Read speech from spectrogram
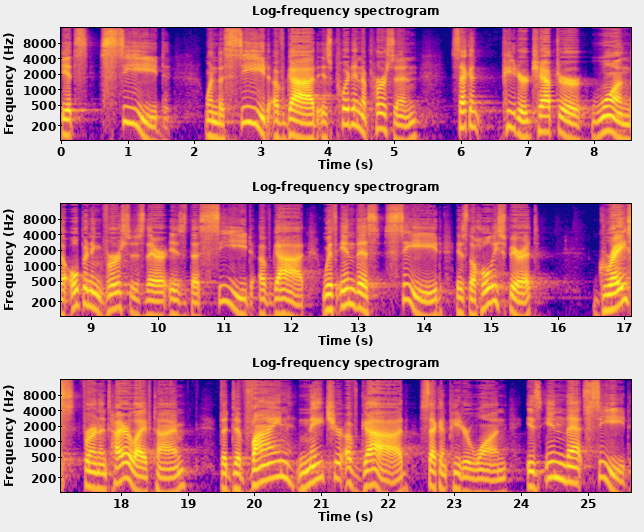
it's seed. When the seed of God is put in a person, 2 Peter chapter 1, the opening verses there is the seed of God. Within this seed is the Holy Spirit, grace for an entire lifetime, the divine nature of God, 2 Peter 1, is in that seed.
